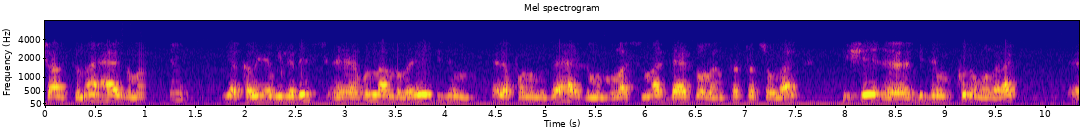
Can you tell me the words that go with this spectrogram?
şansına her zaman için yakalayabiliriz. E, bundan dolayı bizim telefonumuza her zaman ulaşsınlar. Derdi olan, tasası olan kişi e, bizim kurum olarak e,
